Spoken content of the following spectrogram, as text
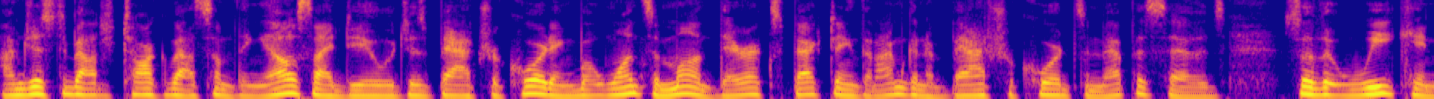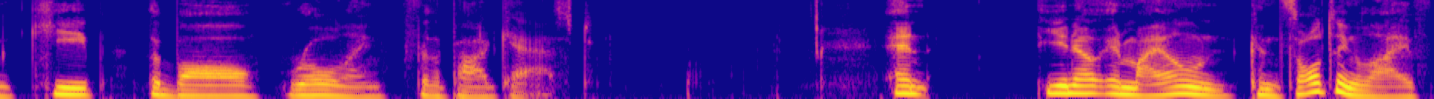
I'm just about to talk about something else I do, which is batch recording. But once a month, they're expecting that I'm going to batch record some episodes so that we can keep the ball rolling for the podcast. And, you know, in my own consulting life,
